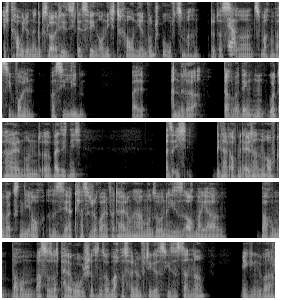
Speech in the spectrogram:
echt traurig. Und dann gibt es Leute, die sich deswegen auch nicht trauen, ihren Wunschberuf zu machen. Oder das ja. äh, zu machen, was sie wollen, was sie lieben. Weil andere darüber denken, urteilen und äh, weiß ich nicht. Also ich, bin halt auch mit Eltern aufgewachsen, die auch sehr klassische Rollenverteilung haben und so. Und da hieß es auch mal, ja, warum, warum machst du sowas Pädagogisches und so? Mach was Vernünftiges, hieß es dann, ne? Mir gegenüber.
